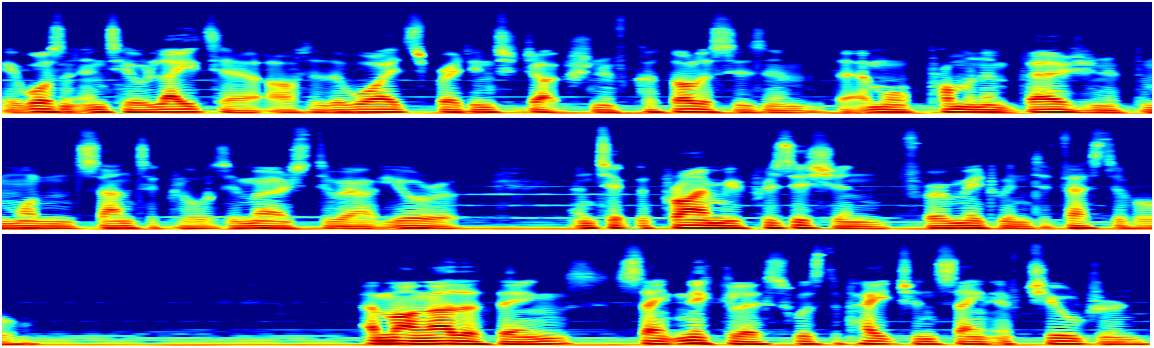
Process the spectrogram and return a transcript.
it wasn't until later, after the widespread introduction of Catholicism, that a more prominent version of the modern Santa Claus emerged throughout Europe and took the primary position for a midwinter festival. Among other things, St. Nicholas was the patron saint of children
